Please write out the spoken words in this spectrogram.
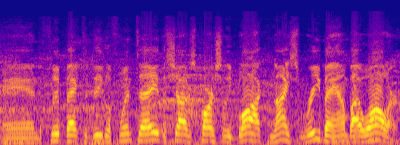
And the flip back to De La Fuente. The shot is partially blocked. Nice rebound by Waller.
